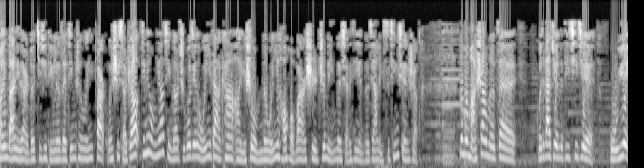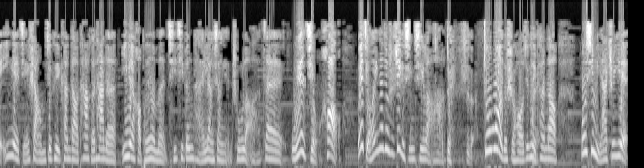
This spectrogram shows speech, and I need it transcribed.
欢迎把你的耳朵继续停留在京城文艺范儿，我是小昭。今天我们邀请到直播间的文艺大咖啊，也是我们的文艺好伙伴，是知名的小提琴演奏家李思清先生。那么马上呢，在国家大剧院的第七届五月音乐节上，我们就可以看到他和他的音乐好朋友们齐齐登台亮相演出了啊！在五月九号，五月九号应该就是这个星期了啊。对，是的，周末的时候就可以看到《波西米亚之夜》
